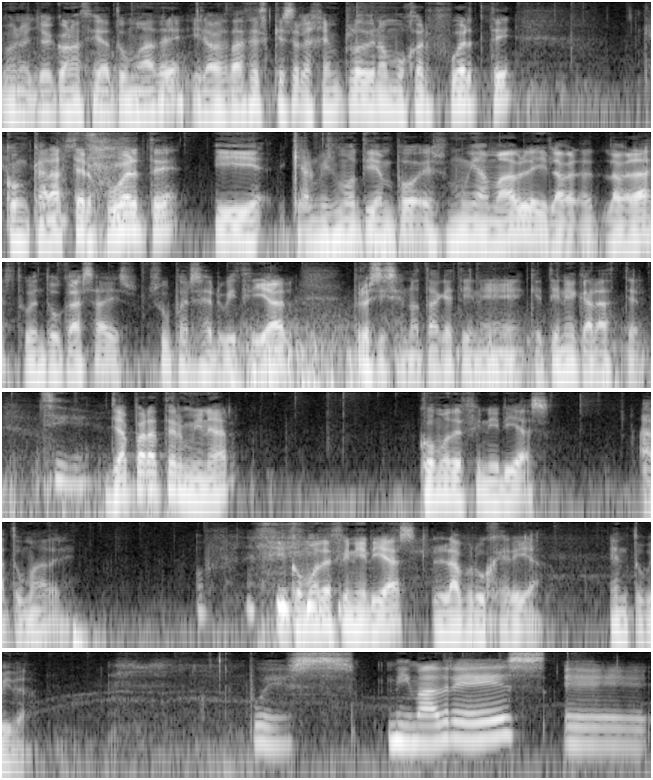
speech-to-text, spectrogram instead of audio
Bueno, yo he conocido a tu madre y la verdad es que es el ejemplo de una mujer fuerte, con carácter fuerte y que al mismo tiempo es muy amable y la verdad, la verdad estuve en tu casa, es súper servicial, pero sí se nota que tiene, que tiene carácter. Sí. Ya para terminar, ¿cómo definirías a tu madre? Uf. ¿Y cómo definirías la brujería en tu vida? Pues mi madre es eh,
